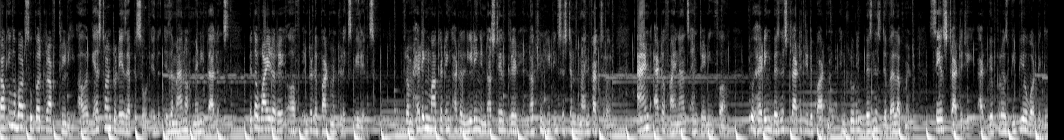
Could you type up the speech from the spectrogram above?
Talking about Supercraft 3D, our guest on today's episode is a man of many talents with a wide array of interdepartmental experience. From heading marketing at a leading industrial grade induction heating systems manufacturer and at a finance and trading firm, to heading business strategy department, including business development, sales strategy at Wipro's BPO vertical,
